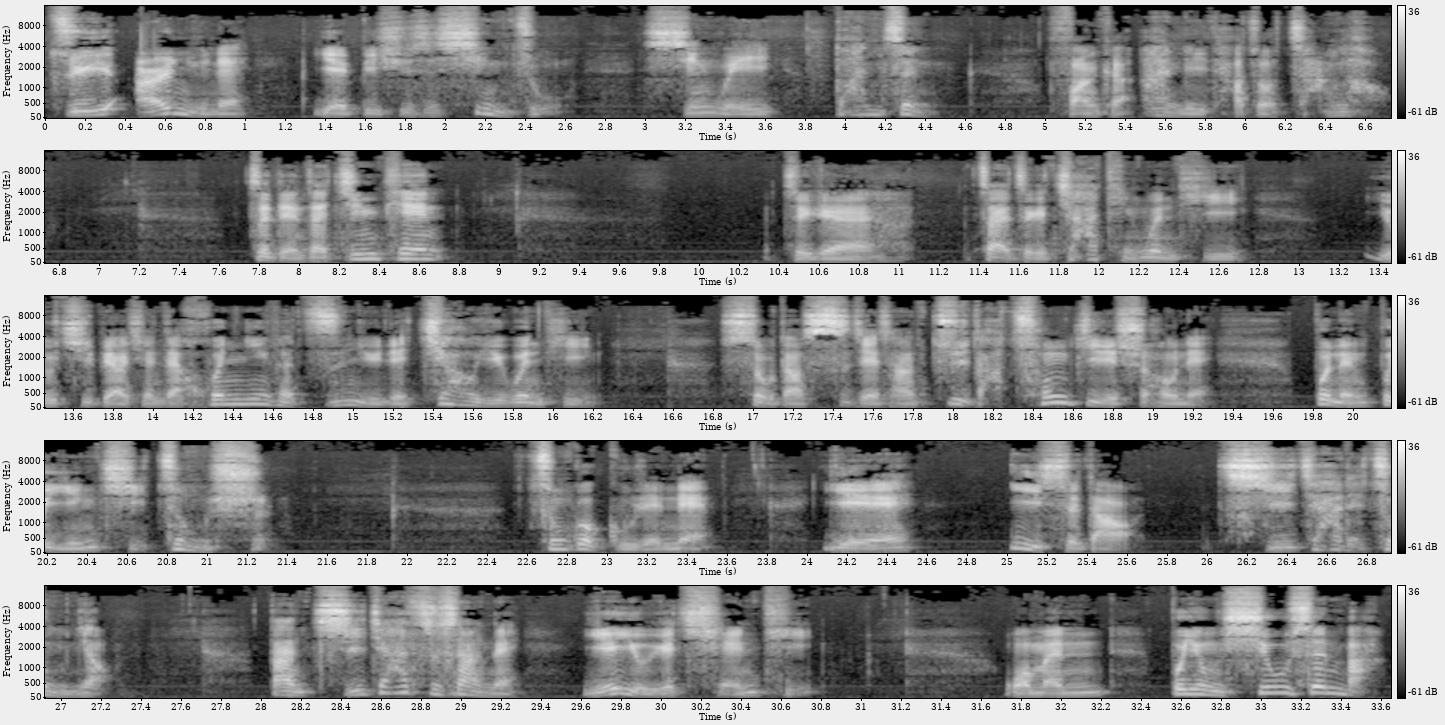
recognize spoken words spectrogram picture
至于儿女呢，也必须是信主、行为端正，方可安立他做长老。这点在今天，这个在这个家庭问题，尤其表现在婚姻和子女的教育问题，受到世界上巨大冲击的时候呢，不能不引起重视。中国古人呢，也意识到齐家的重要，但齐家之上呢？也有一个前提，我们不用修身吧，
